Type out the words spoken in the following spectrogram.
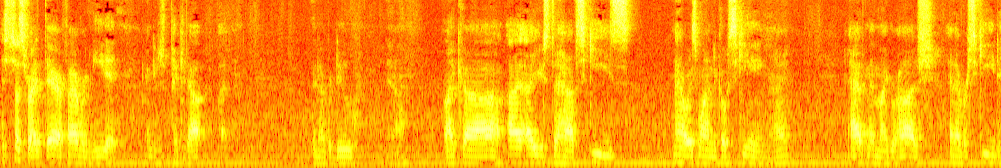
it's just right there. If I ever need it, I can just pick it up. But they never do. You know, like uh, I, I used to have skis, and I always wanted to go skiing. Right. I had them in my garage. I never skied,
